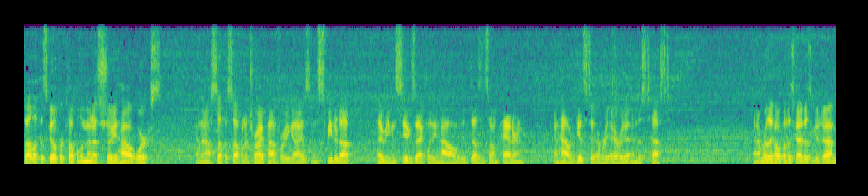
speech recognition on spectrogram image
So I'll let this go for a couple of minutes, show you how it works, and then I'll set this up on a tripod for you guys and speed it up. That you can see exactly how it does its own pattern and how it gets to every area in this test. And I'm really hoping this guy does a good job.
